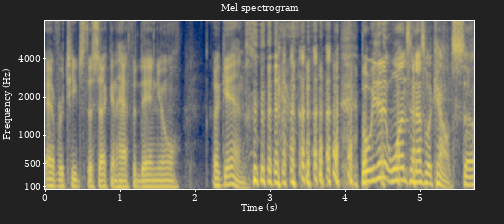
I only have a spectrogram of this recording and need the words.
ever teach the second half of Daniel again. but we did it once and that's what counts. So,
